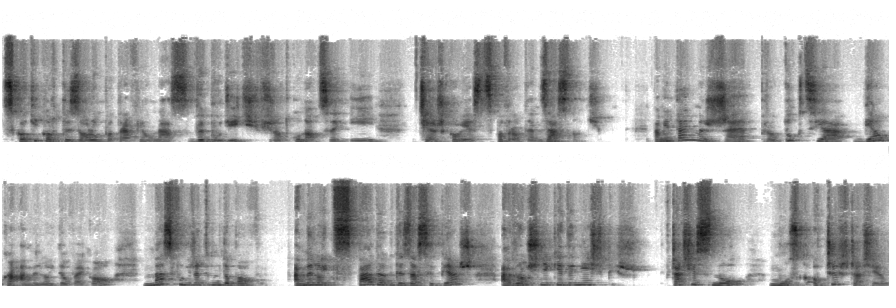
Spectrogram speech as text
Skoki kortyzolu potrafią nas wybudzić w środku nocy i ciężko jest z powrotem zasnąć. Pamiętajmy, że produkcja białka amyloidowego ma swój rytm dobowy. Amyloid spada, gdy zasypiasz, a rośnie, kiedy nie śpisz. W czasie snu mózg oczyszcza się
